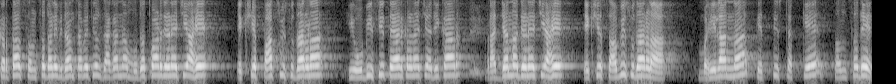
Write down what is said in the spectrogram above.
करता संसद आणि विधानसभेतील जागांना मुदतवाढ देण्याची आहे एकशे पाचवी सुधारणा ही ओबीसी तयार करण्याचे अधिकार राज्यांना देण्याची आहे. एकशे सहावी सुधारणा महिलांना तेहतीस टक्के संसदेत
